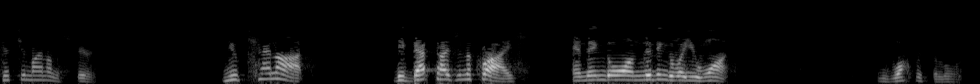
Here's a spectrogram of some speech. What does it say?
Set your mind on the Spirit. You cannot be baptized into Christ and then go on living the way you want. You walk with the Lord.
